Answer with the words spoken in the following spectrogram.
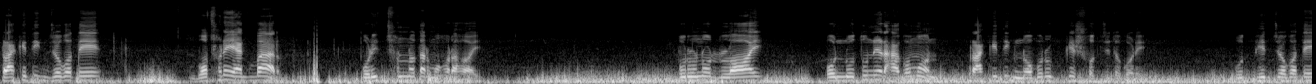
প্রাকৃতিক জগতে বছরে একবার পরিচ্ছন্নতার মহড়া হয়। পুরনোর লয় ও নতুনের আগমন প্রাকৃতিক নবরূপকে সজ্জিত করে। উদ্ভিদ জগতে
